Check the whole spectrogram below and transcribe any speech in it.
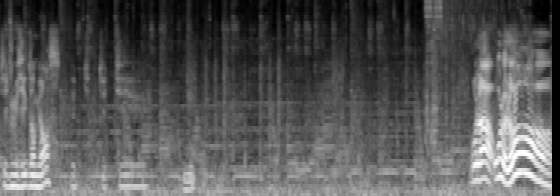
petite musique d'ambiance. Oui. Oh là, oh là là.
